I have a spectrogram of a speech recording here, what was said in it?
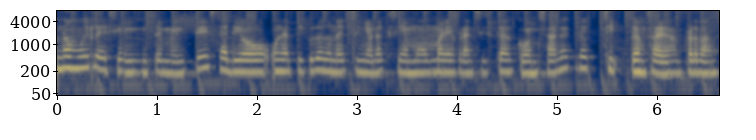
no muy recientemente salió un artículo de una señora que se llamó María Francisca Gonzaga, creo sí, Gonzaga, perdón.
